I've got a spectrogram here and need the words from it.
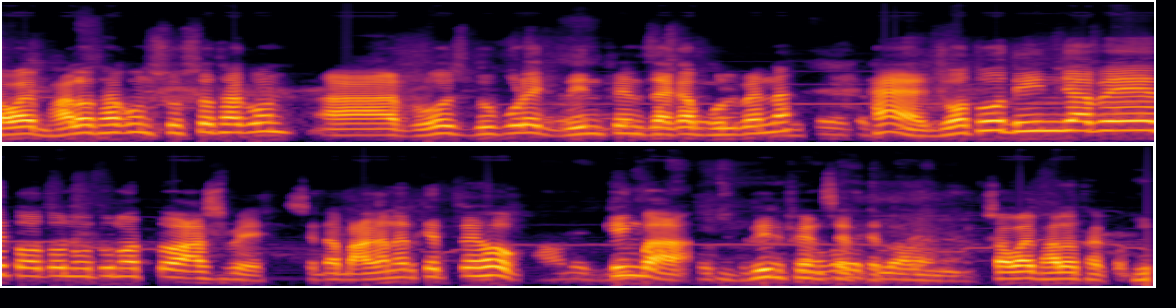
সবাই ভালো থাকুন সুস্থ থাকুন আর রোজ দুপুরে গ্রিন ফেন্স দেখা ভুলবেন না। হ্যাঁ যত দিন যাবে তত নতুনত্ব আসবে। সেটা বাগানের ক্ষেত্রে হোক কিংবা গ্রিন ফেন্সের ক্ষেত্রে। সবাই ভালো থাকুন।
